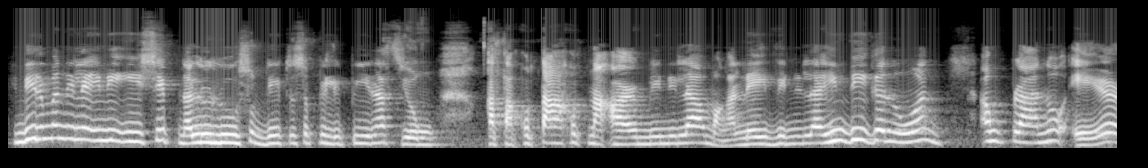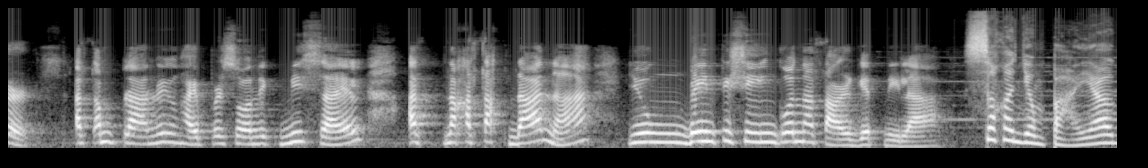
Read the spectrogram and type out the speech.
Hindi naman nila iniisip na lulusob dito sa Pilipinas yung katakot-takot na army nila, mga navy nila. Hindi ganoon. Ang plano, air. At ang plano, yung hypersonic missile. At nakatakda na yung 25 na target nila. Sa kanyang pahayag,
